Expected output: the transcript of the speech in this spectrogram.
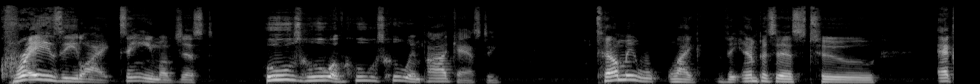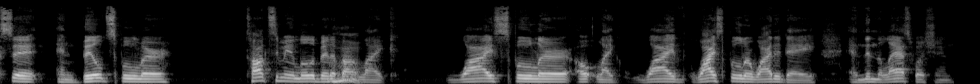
crazy like team of just who's who of who's who in podcasting. Tell me like the impetus to exit and build Spooler. Talk to me a little bit mm-hmm. about like why Spooler, oh, like why why Spooler, why today? And then the last question,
